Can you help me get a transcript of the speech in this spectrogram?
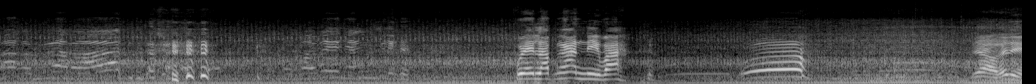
ป้ากับเมื่อมาปล่อยไม่เห็นหยังสิผู้ใดรับงานนี่วะโอ้เดี๋ยวเลยดิ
